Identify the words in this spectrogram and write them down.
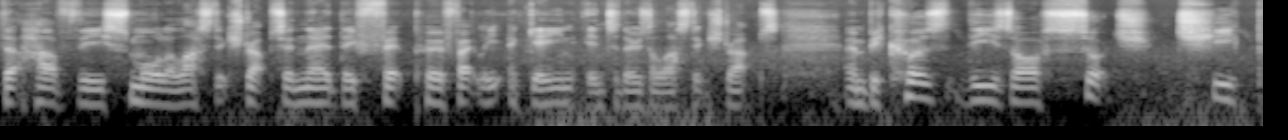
that have the small elastic straps in there they fit perfectly again into those elastic straps and because these are such cheap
